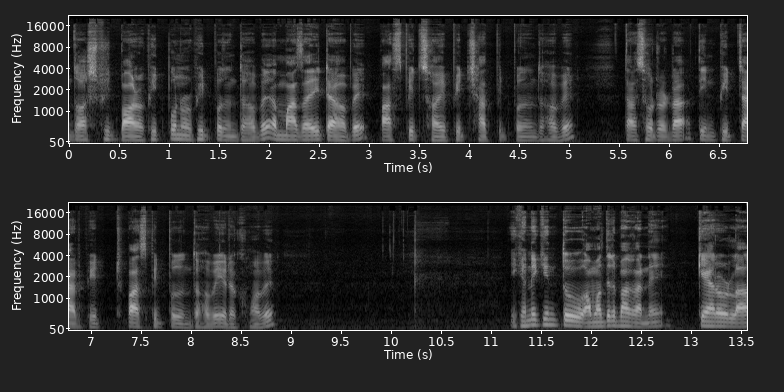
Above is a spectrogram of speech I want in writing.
দশ ফিট বারো ফিট পনেরো ফিট পর্যন্ত হবে, আর মাঝারিটা হবে পাঁচ ফিট ছয় ফিট সাত ফিট পর্যন্ত হবে। তার ছোটোটা তিন ফিট চার ফিট পাঁচ ফিট পর্যন্ত হবে, এরকম হবে। এখানে কিন্তু আমাদের বাগানে কেরলা,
